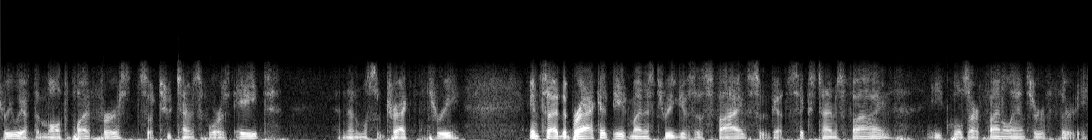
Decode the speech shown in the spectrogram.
3. We have to multiply first, so 2 times 4 is 8, and then we'll subtract 3. Inside the bracket, 8 minus 3 gives us 5, so we've got 6 times 5 equals our final answer of 30.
